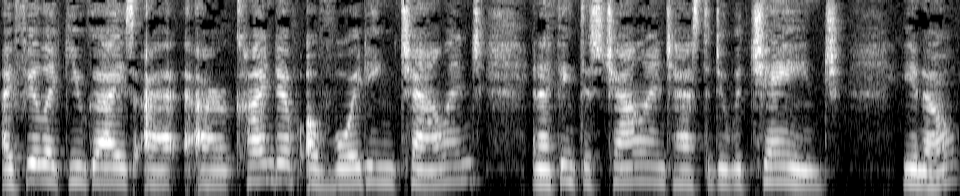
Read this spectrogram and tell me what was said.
I feel like you guys are, are kind of avoiding challenge. And i think this challenge has to do with change you know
